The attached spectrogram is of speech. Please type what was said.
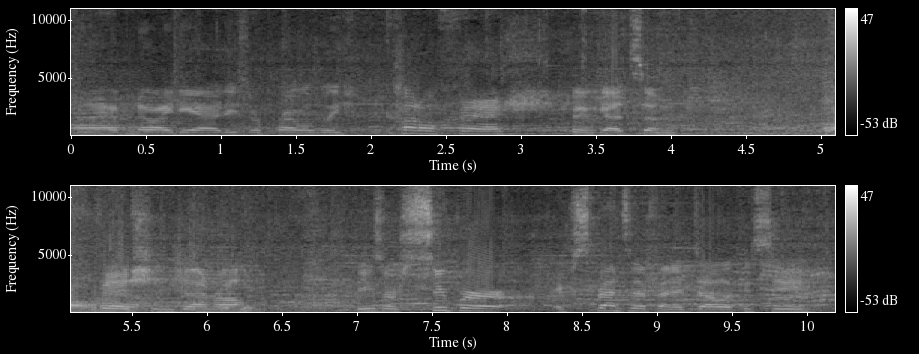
And I have no idea, these are probably cuttlefish. We've got some fish in general. These are super expensive and a delicacy.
